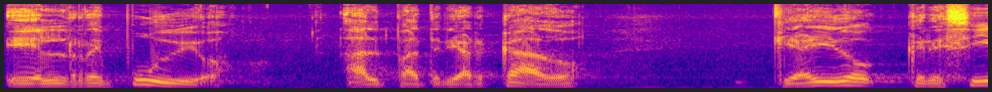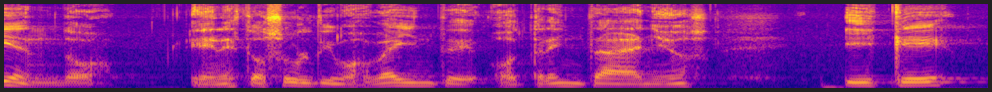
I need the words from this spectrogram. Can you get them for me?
el repudio al patriarcado que ha ido creciendo en estos últimos 20 o 30 años y que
